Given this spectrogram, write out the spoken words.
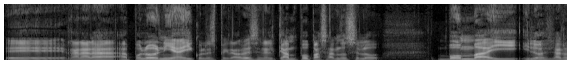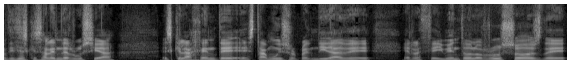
eh, ganar a, Polonia y con los espectadores en el campo pasándoselo bomba y, las noticias que salen de Rusia es que la gente está muy sorprendida del el recibimiento de los rusos, de,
